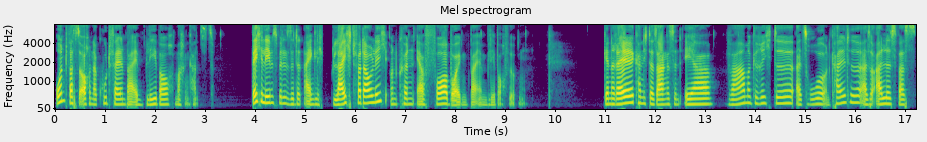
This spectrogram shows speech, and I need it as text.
und was du auch in Akutfällen bei einem Blähbauch machen kannst. Welche Lebensmittel sind denn eigentlich leicht verdaulich und können eher vorbeugend bei einem Blähbauch wirken? Generell kann ich da sagen, es sind eher warme Gerichte als rohe und kalte, also alles, was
